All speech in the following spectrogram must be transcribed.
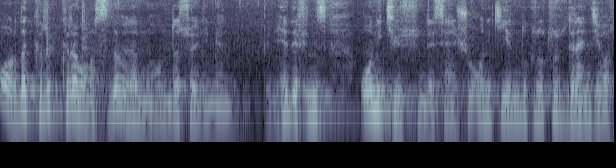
Orada kırıp kıramaması da önemli. Onu da söyleyeyim yani. Hedefiniz 12 üstündeyse yani şu 12 29 30 direnci var.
